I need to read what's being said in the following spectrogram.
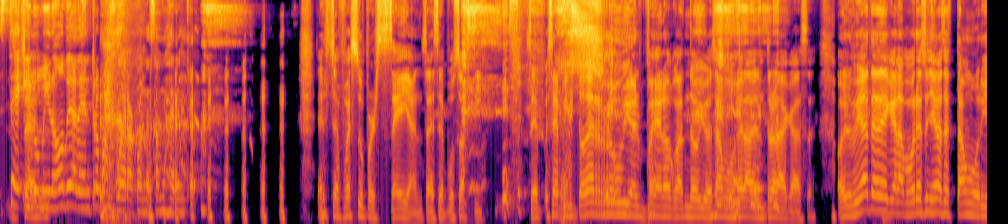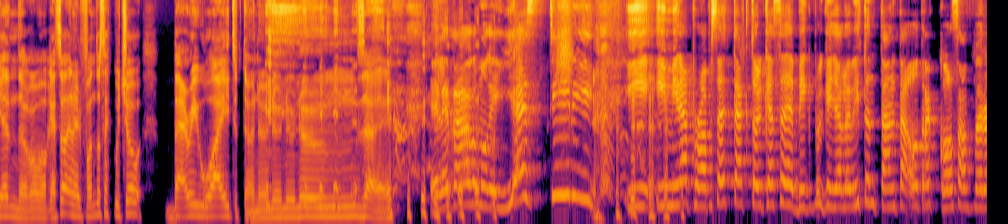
se o sea, iluminó de adentro para afuera cuando esa mujer entró. él se fue Super Saiyan, o sea, se puso así. Se, se pintó de rubio el pelo cuando vio a esa mujer adentro de la casa. Olvídate de que la pobre señora se está muriendo. Como que eso en el fondo se escuchó Barry White. Él estaba como que, yes, Tini. Y, y mira, props a este actor que hace de Big, porque ya lo he visto en tantas otras cosas, pero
